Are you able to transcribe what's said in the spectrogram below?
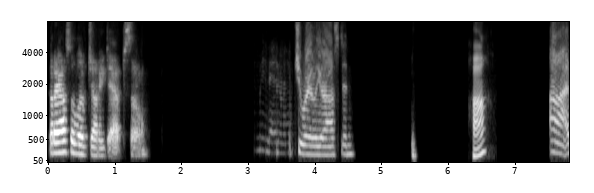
But I also love Johnny Depp, so I mean, to interrupt you earlier, Austin. Huh? Uh, I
